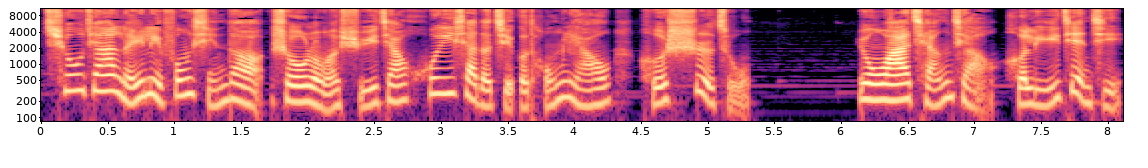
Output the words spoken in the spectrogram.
邱家雷厉风行的收拢了徐家麾下的几个同僚和士族，用挖墙脚和离间计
